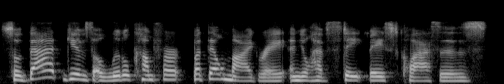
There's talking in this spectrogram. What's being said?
So that gives a little comfort, but they'll migrate and you'll have state based classes.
